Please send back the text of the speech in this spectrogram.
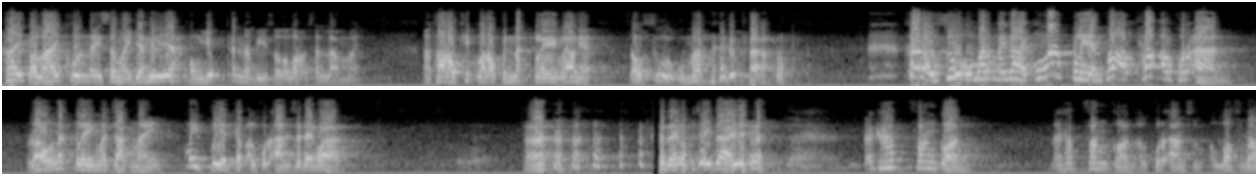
ใครต่อหลายคนในสมัยยาฮิลียะของยุคท่านนบีสุลต่านสัลลัมไหมถ้าเราคิดว่าเราเป็นนักเกรงแล้วเนี่ย เราสู้อุมัรได้หรือเปล่า ถ้าเราสู้อุมัรไม่ได้ อุมัรเปลี่ยนเพราะเพราะอัลกุรอาน เรานักเกรงมาจากไหน ไม่เปลี่ยนกับอัลกุรอานแสดงว่าแสดงว่าใช้ได้ใช่ไหมนะครับ ฟังก่อนนะครับ ฟังก่อนอัลกุรอานอัลลอฮฺสุบฮาน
